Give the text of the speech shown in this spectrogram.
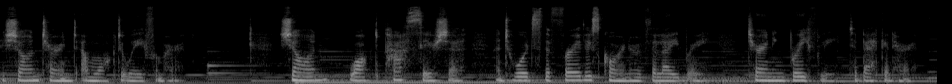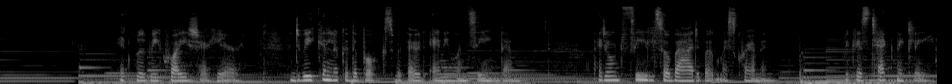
as Sean turned and walked away from her. Sean walked past Saoirse and towards the furthest corner of the library, turning briefly to beckon her. It will be quieter here, and we can look at the books without anyone seeing them. I don't feel so bad about Miss Cremin, because technically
